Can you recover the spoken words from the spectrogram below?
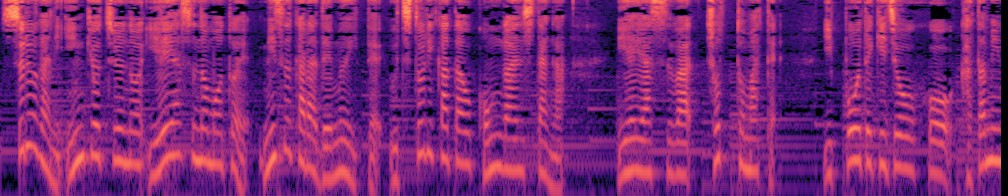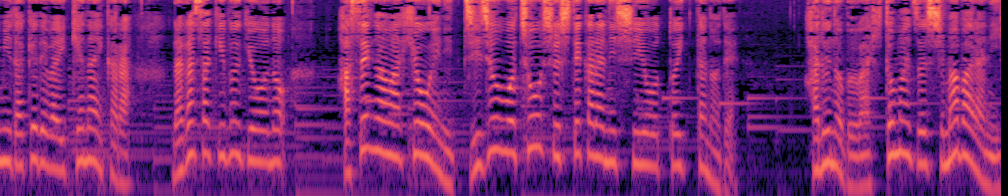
駿河に隠居中の家康のもとへ自ら出向いて討ち取り方を懇願したが、家康はちょっと待て、一方的情報、片耳だけではいけないから、長崎奉行の長谷川兵衛に事情を聴取してからにしようと言ったので、春信はひとまず島原に引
